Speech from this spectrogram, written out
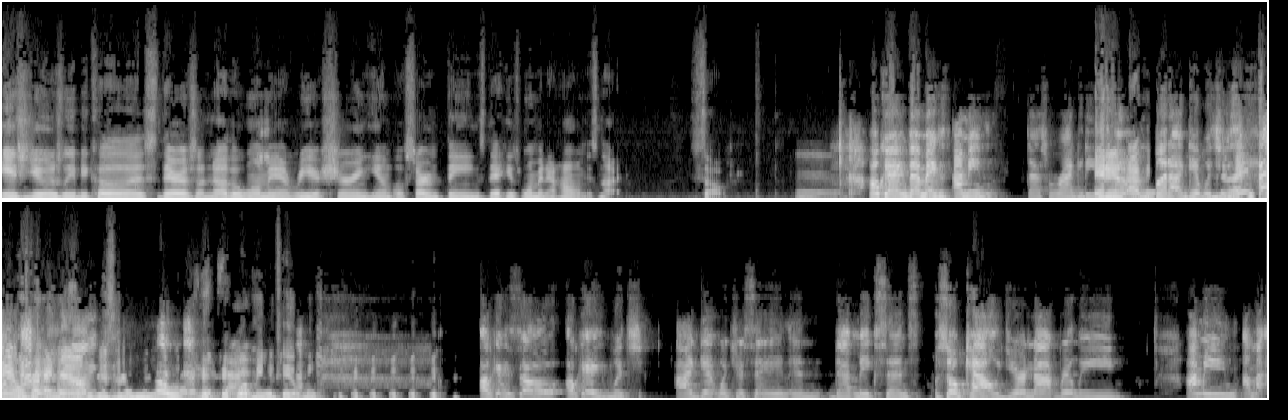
it's usually because there's another woman reassuring him of certain things that his woman at home is not. So, mm. okay, that makes. I mean, that's raggedy. It is. I mean, but I get what you're saying. right now. I'm just letting you know what me and tell me. okay, so okay, which I get what you're saying, and that makes sense. So, Cal, you're not really. I mean, I'm gonna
